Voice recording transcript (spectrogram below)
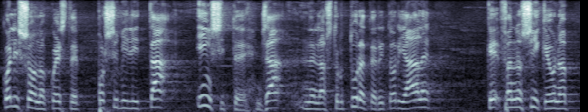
Quali sono queste possibilità insite già nella struttura territoriale che fanno sì che una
